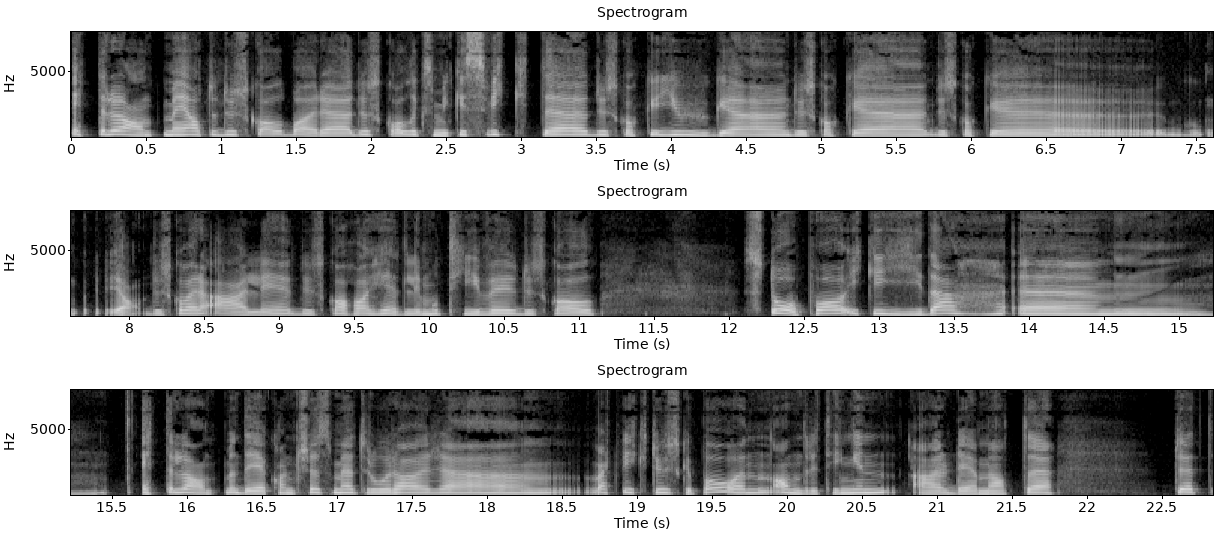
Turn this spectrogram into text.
et eller annet med at du skal bare Du skal liksom ikke svikte, du skal ikke ljuge, du skal ikke Du skal ikke Ja, du skal være ærlig, du skal ha hederlige motiver, du skal Stå på, ikke gi deg. Um, et eller annet med det kanskje som jeg tror har uh, vært viktig å huske på. Og den andre tingen er det med at du vet,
